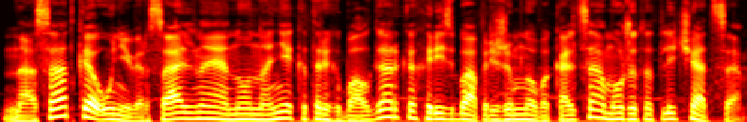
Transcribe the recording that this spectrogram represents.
Насадка универсальная, но на некоторых болгарках резьба прижимного кольца может отличаться.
